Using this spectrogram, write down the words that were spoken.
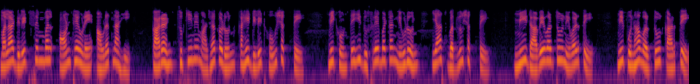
मला डिलीट सिंबल ऑन ठेवणे आवडत नाही कारण चुकीने माझ्याकडून काही डिलीट होऊ शकते. मी कोणतेही दुसरे बटन निवडून यास बदलू शकते. मी डावे वर्तुळ निवडते. मी पुन्हा वर्तुळ काढते.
